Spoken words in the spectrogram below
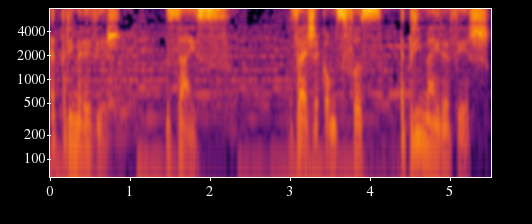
a primeira vez. Zais. Veja como se fosse a primeira vez.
